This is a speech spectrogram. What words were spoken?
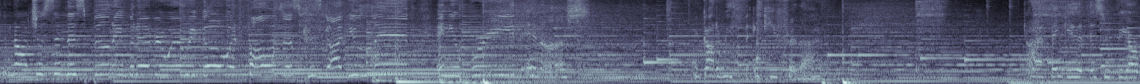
And not just in this building, but everywhere we go, it follows us because, God, you live and you breathe in us. And God, we thank you for that. Thank you that this would be our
